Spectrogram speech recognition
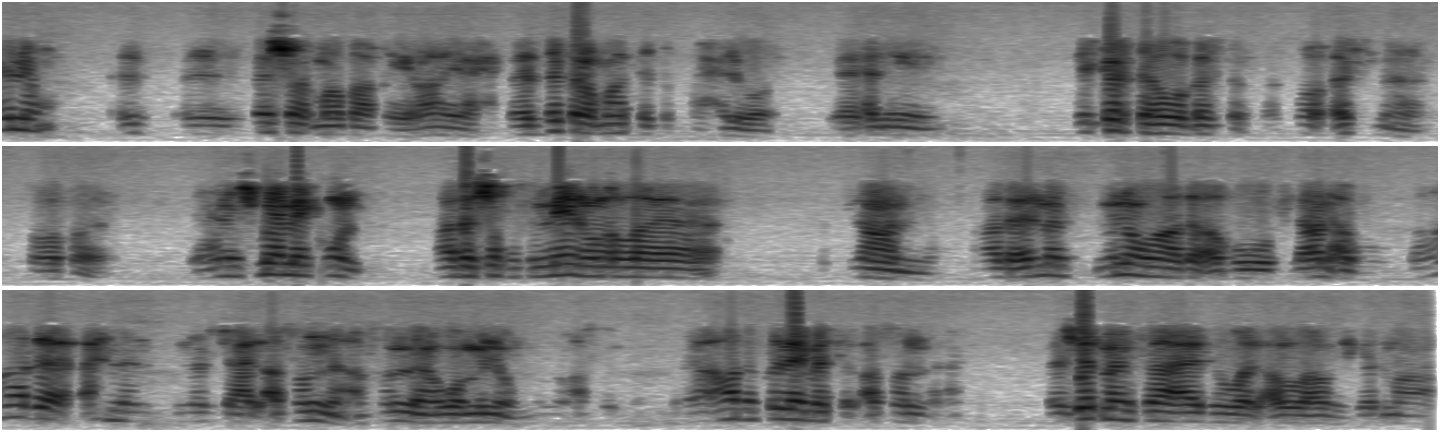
لأنه البشر ما باقي رايح. الذكرى ما تبقى حلوة. يعني ذكرته هو بس اسمه صوته. يعني إيش ما يكون. هذا شخص مين؟ والله فلان. هذا منو هذا أبوه؟ فلان أبوه. فهذا إحنا نرجع لأصلنا. أصلنا هو منو؟ منو اصل هذا كله يمثل أصلنا. إيش قد ما نساعد هو الله وايش قد ما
